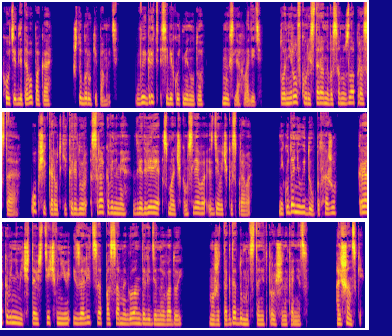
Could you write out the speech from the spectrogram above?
хоть и для того пока, чтобы руки помыть. Выиграть себе хоть минуту, мысли охладить. Планировка у ресторанного санузла простая. Общий короткий коридор с раковинами, две двери с мальчиком слева, с девочкой справа. Никуда не уйду, подхожу к раковине, мечтаю стечь в нее и залиться по самой гланды ледяной водой. Может, тогда думать станет проще наконец. Альшанский,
